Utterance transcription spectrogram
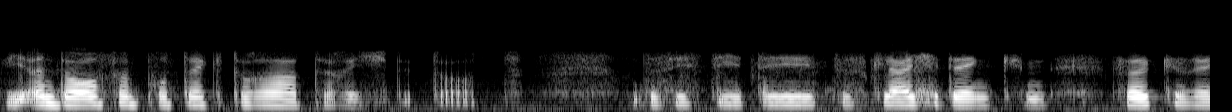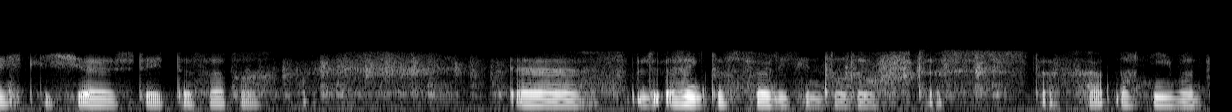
wie ein Dorf, ein Protektorat errichtet dort. Und das ist die, die, das gleiche Denken. Völkerrechtlich äh, steht das aber, äh, hängt das völlig in der Luft. Das, das hat noch niemand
